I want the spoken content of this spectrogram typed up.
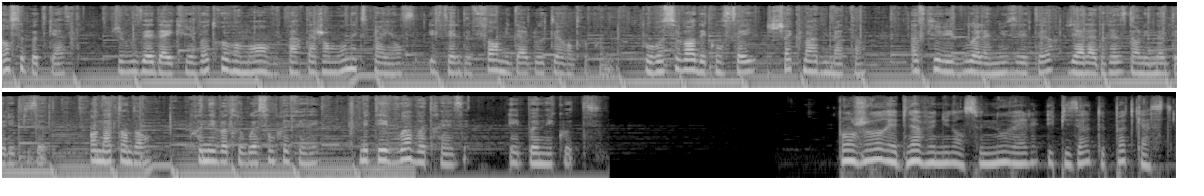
Dans ce podcast, je vous aide à écrire votre roman en vous partageant mon expérience et celle de formidables auteurs entrepreneurs. Pour recevoir des conseils chaque mardi matin, inscrivez-vous à la newsletter via l'adresse dans les notes de l'épisode. En attendant, prenez votre boisson préférée, mettez-vous à votre aise et bonne écoute. Bonjour et bienvenue dans ce nouvel épisode de podcast.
